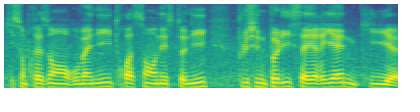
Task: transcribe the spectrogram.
qui sont présents en Roumanie, 300 en Estonie, plus une police aérienne qui euh,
